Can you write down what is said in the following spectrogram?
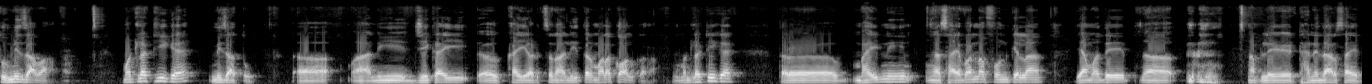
तुम्ही जावा. म्हटलं ठीक आहे मी जातो. आणि जे काही काही अडचण आली तर मला कॉल करा. म्हटलं ठीक आहे. तर भाईंनी साहेबांना फोन केला. यामध्ये आपले ठाणेदार साहेब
